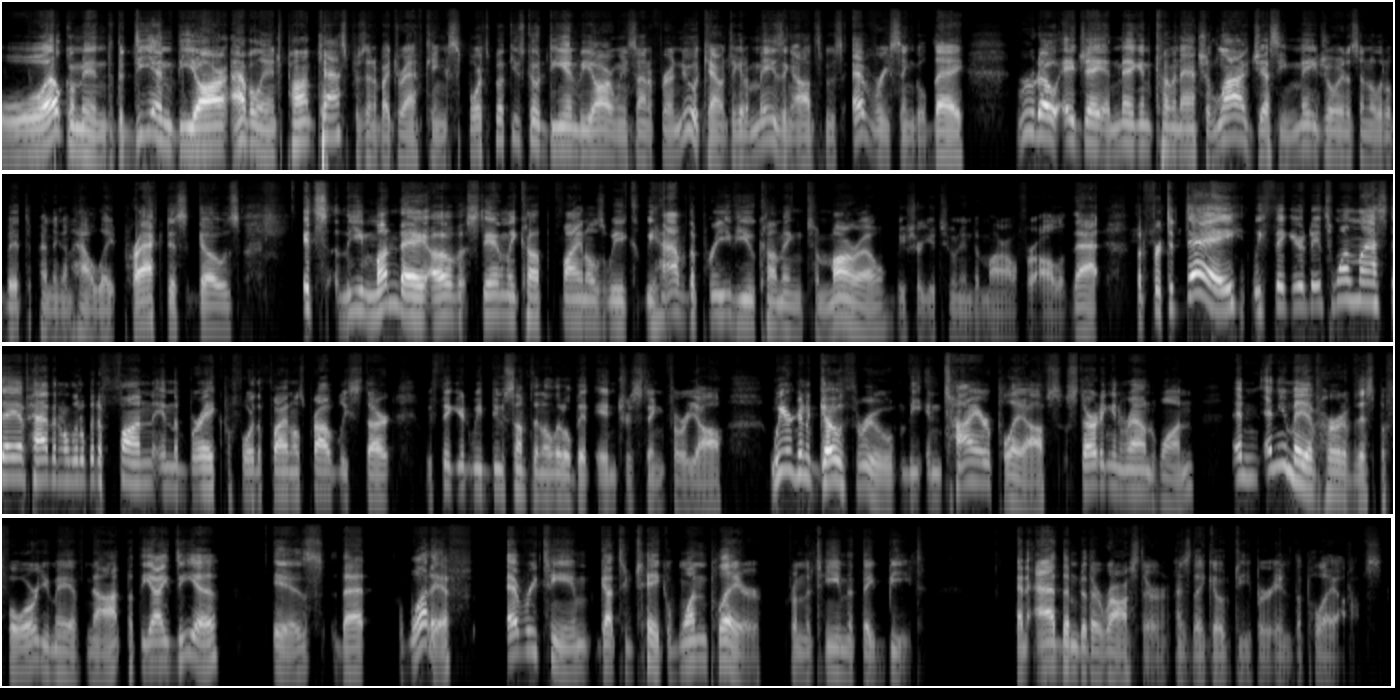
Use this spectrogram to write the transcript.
Welcome into the DNVR Avalanche podcast presented by DraftKings Sportsbook. Use code DNVR when you sign up for a new account to get amazing odds boosts every single day. Rudo, AJ, and Megan coming at you live. Jesse may join us in a little bit, depending on how late practice goes. It's the Monday of Stanley Cup Finals week. We have the preview coming tomorrow. Be sure you tune in tomorrow for all of that. But for today, we figured it's one last day of having a little bit of fun in the break before the finals probably start. We figured we'd do something a little bit interesting for y'all. We are going to go through the entire playoffs starting in round 1. And and you may have heard of this before, you may have not, but the idea is that what if every team got to take one player from the team that they beat and add them to their roster as they go deeper into the playoffs.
